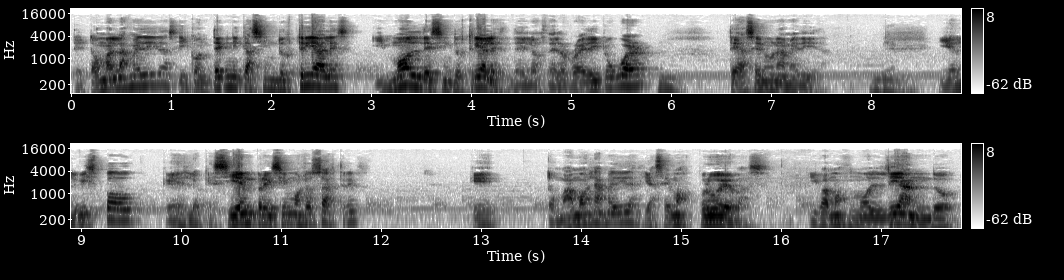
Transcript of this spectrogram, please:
Te toman las medidas y con técnicas industriales y moldes industriales de los del ready to wear, mm. te hacen una medida. Y el bespoke, que es lo que siempre hicimos los sastres, que tomamos las medidas y hacemos pruebas y vamos moldeando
